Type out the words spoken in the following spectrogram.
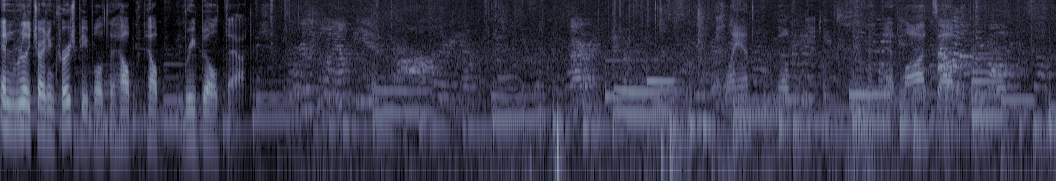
and really try to encourage people to help, help rebuild that. Plant milkweed and lots of.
